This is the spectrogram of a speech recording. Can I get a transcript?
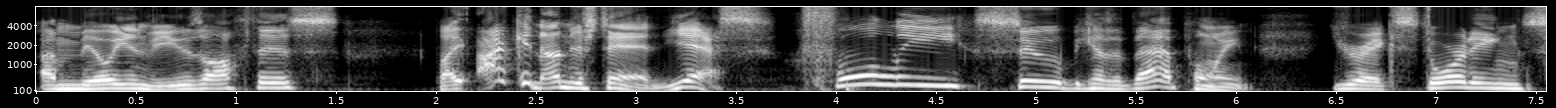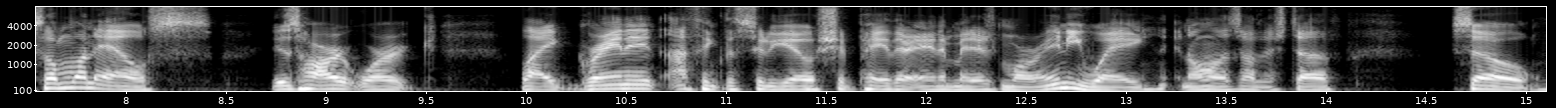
a million views off this. Like I can understand, yes, fully sue because at that point you're extorting someone else's hard work. Like, granted, I think the studio should pay their animators more anyway, and all this other stuff. So,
